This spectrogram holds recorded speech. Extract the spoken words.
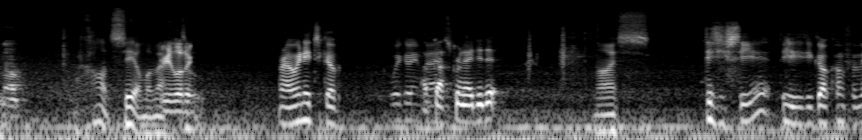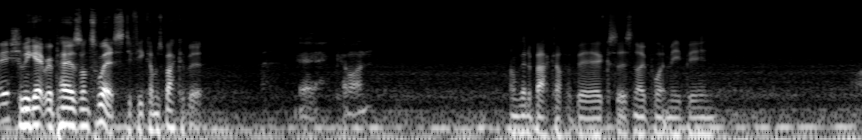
No. I can't see it on my map. at Reloading. Right, we need to go. We're going I've back. gas grenaded it. Nice. Did you see it? Did you got confirmation? Should we get repairs on Twist if he comes back a bit? Yeah, come on. I'm going to back up a bit because there's no point me being. Oh,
